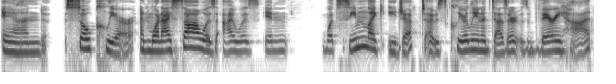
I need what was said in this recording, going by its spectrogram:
and so clear. And what I saw was I was in what seemed like Egypt. I was clearly in a desert. It was very hot.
